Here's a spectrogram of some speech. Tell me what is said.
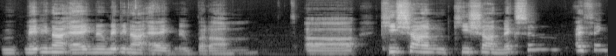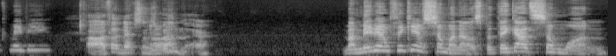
maybe not Agnew, maybe not Agnew, but um, uh, Keyshawn Keyshawn Nixon, I think maybe. Oh, I thought Nixon's Uh, been there. But maybe I'm thinking of someone else. But they got someone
